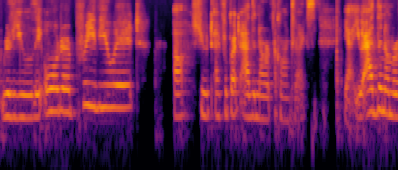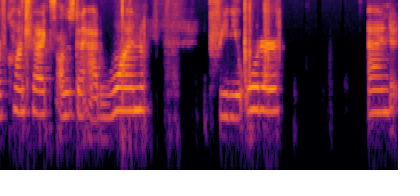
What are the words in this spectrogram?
review the order, preview it. Oh shoot, I forgot to add the number of contracts. Yeah, you add the number of contracts. I'm just gonna add one preview order and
